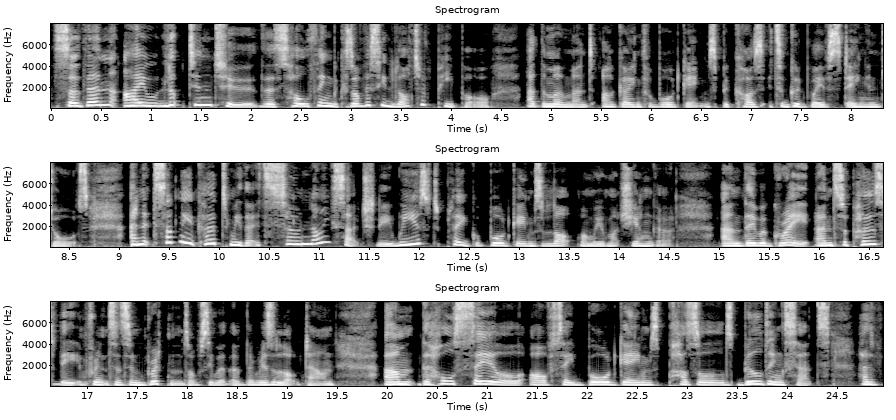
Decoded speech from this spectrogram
So then I looked into this whole thing because obviously a lot of people at the moment are going for board games because it's a good way of staying indoors. And it suddenly occurred to me that it's so nice actually. We used to play board games a lot when we were much younger and they were great. And supposedly, for instance, in Britain, obviously where there is a lockdown, um, the whole sale of, say, board games, puzzles, building sets has,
